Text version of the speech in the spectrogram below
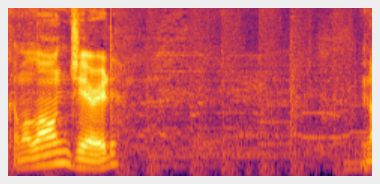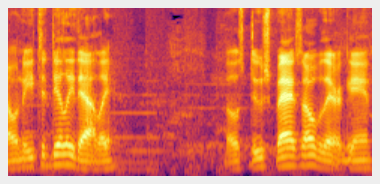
Come along, Jared. No need to dilly-dally. Those douchebags over there again.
